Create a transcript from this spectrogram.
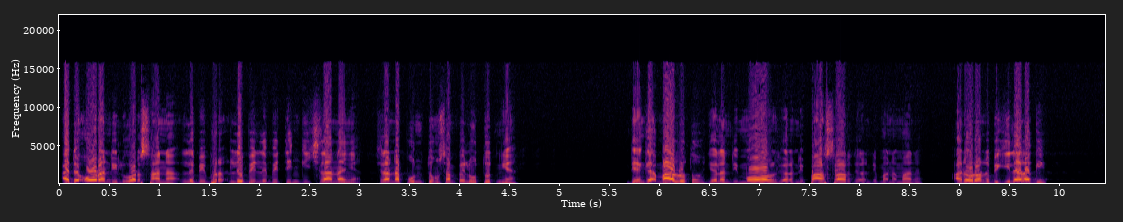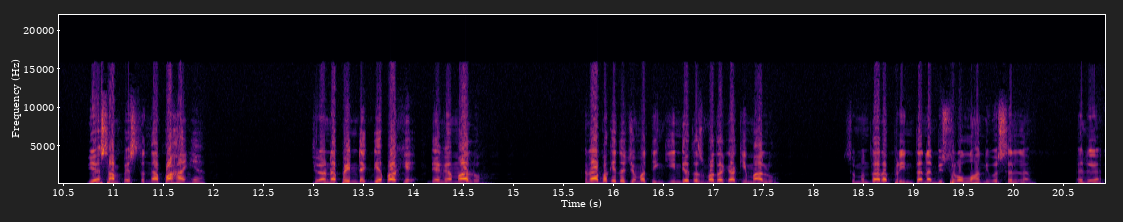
Ada orang di luar sana lebih ber, lebih lebih tinggi celananya, celana puntung sampai lututnya. Dia nggak malu tuh jalan di mall, jalan di pasar, jalan di mana-mana. Ada orang lebih gila lagi. Dia sampai setengah pahanya. Celana pendek dia pakai, dia nggak malu. Kenapa kita cuma tinggiin di atas mata kaki malu? Sementara perintah Nabi Shallallahu Alaihi Wasallam, ada kan?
